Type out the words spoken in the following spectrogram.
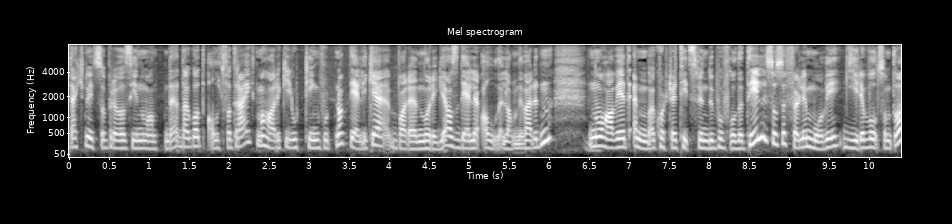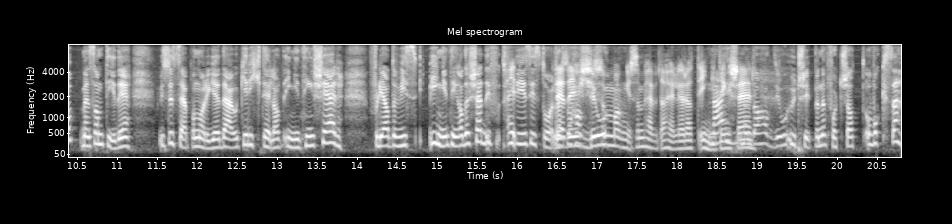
Det er ikke noe vits å prøve å si noe annet enn det. Det har gått altfor treigt. Man har ikke gjort ting fort nok. Det gjelder ikke bare Norge, altså det gjelder alle land i verden. Nå har vi et enda kortere tidsvindu på å få det til, så selvfølgelig må vi gire voldsomt opp. Men samtidig, hvis du ser på Norge, det er jo ikke riktig heller at ingenting skjer. Fordi at Hvis ingenting hadde skjedd de, de siste årene, Det er det så jo ikke så mange som hevda heller, at ingenting Nei, skjer. men da hadde jo utslippene fortsatt å vokse,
